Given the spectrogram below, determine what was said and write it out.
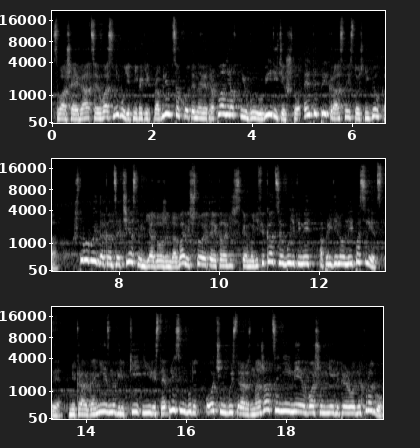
С вашей авиацией у вас не будет никаких проблем с охотой на ветропланеров, и вы увидите, что это прекрасный источник белка. Чтобы быть до конца честным, я должен добавить, что эта экологическая модификация будет иметь определенные последствия. Микроорганизмы, грибки и листая плесень будут очень быстро размножаться, не имея в вашем небе природных врагов.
